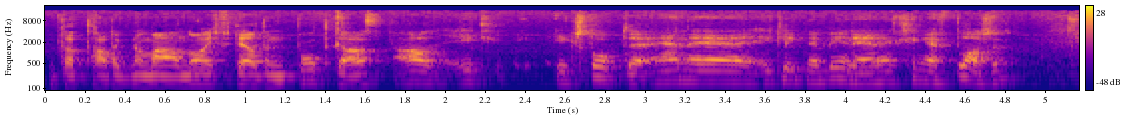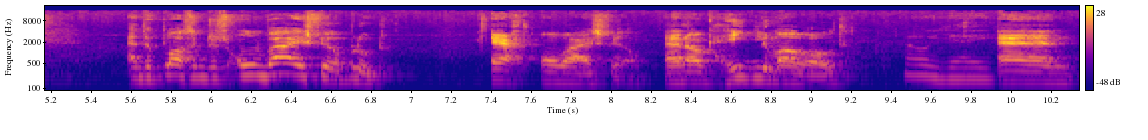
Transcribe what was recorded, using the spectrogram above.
dat had ik normaal nooit verteld in de podcast. Al, ik, ik stopte en eh, ik liep naar binnen en ik ging even plassen. En toen plas ik dus onwijs veel bloed. Echt onwijs veel. En ook helemaal rood. Oh jee. En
